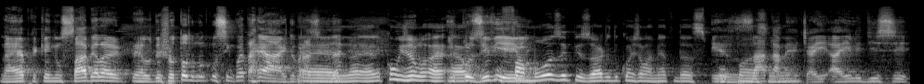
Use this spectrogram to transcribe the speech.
na época, quem não sabe, ela, ela deixou todo mundo com 50 reais no Brasil, É, né? ele congelou, é, é Inclusive o, o ele. famoso episódio do congelamento das poupanças. né? Exatamente. Aí, aí ele disse,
